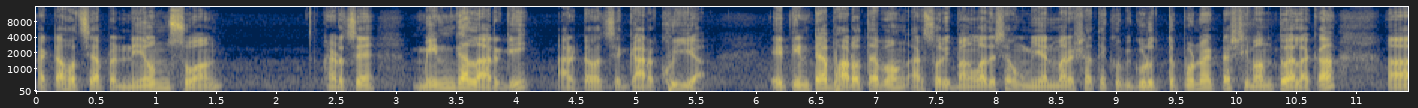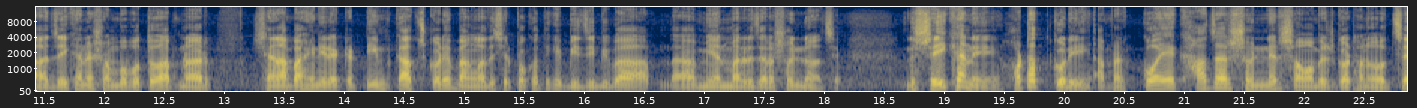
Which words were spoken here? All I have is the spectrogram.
একটা হচ্ছে আপনার নিয়ন সোয়াং আর হচ্ছে মিনগালার্গি, আর একটা হচ্ছে গারখুইয়া। এই তিনটা ভারত এবং, আর সরি বাংলাদেশ এবং মিয়ানমারের সাথে খুবই গুরুত্বপূর্ণ একটা সীমান্ত এলাকা যেখানে সম্ভবত আপনার সেনাবাহিনীর একটা টিম কাজ করে বাংলাদেশের পক্ষ থেকে বিজিবি বা মিয়ানমারের যারা সৈন্য আছে। কিন্তু সেইখানে হঠাৎ করেই আপনার কয়েক হাজার সৈন্যের সমাবেশ গঠানো হচ্ছে।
